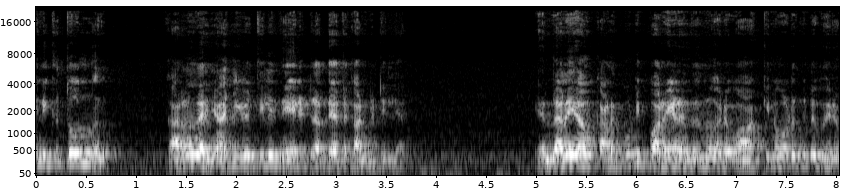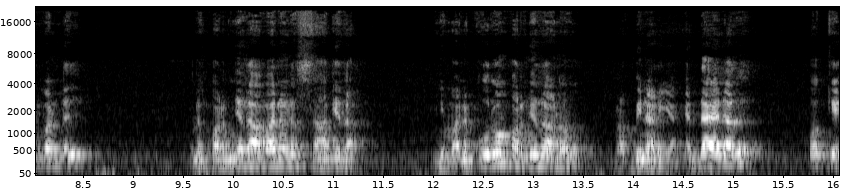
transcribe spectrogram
എനിക്ക് തോന്നുന്നു. കാരണം എന്താ ഞാൻ ജീവിതത്തിൽ നേരിട്ട് അദ്ദേഹത്തെ കണ്ടിട്ടില്ല. എന്നാലും ഞാൻ കണക്കൂട്ടി പറയണം എന്തെന്ന് ഒരു വാക്കിനോട് ഇങ്ങോട്ട് വരുമ്പണ്ട് അങ്ങനെ പറഞ്ഞതാവാനാണ് സാധ്യത. ഇനി മനഃപൂർവം പറഞ്ഞതാണോ? റബ്ബിനറിയാം. എന്തായാലും അത് ഓക്കെ.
